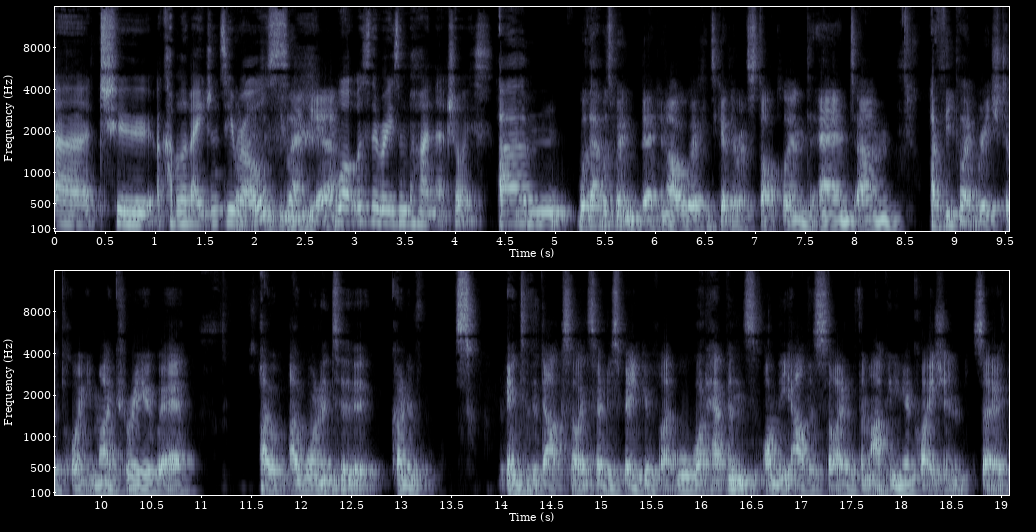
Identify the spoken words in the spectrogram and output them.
uh, to a couple of agency roles. Agency land, yeah. What was the reason behind that choice? Um, well, that was when Beck and I were working together at Stockland. And um, I think I'd reached a point in my career where I, I wanted to kind of enter the dark side, so to speak, of like, well, what happens on the other side of the marketing equation? So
